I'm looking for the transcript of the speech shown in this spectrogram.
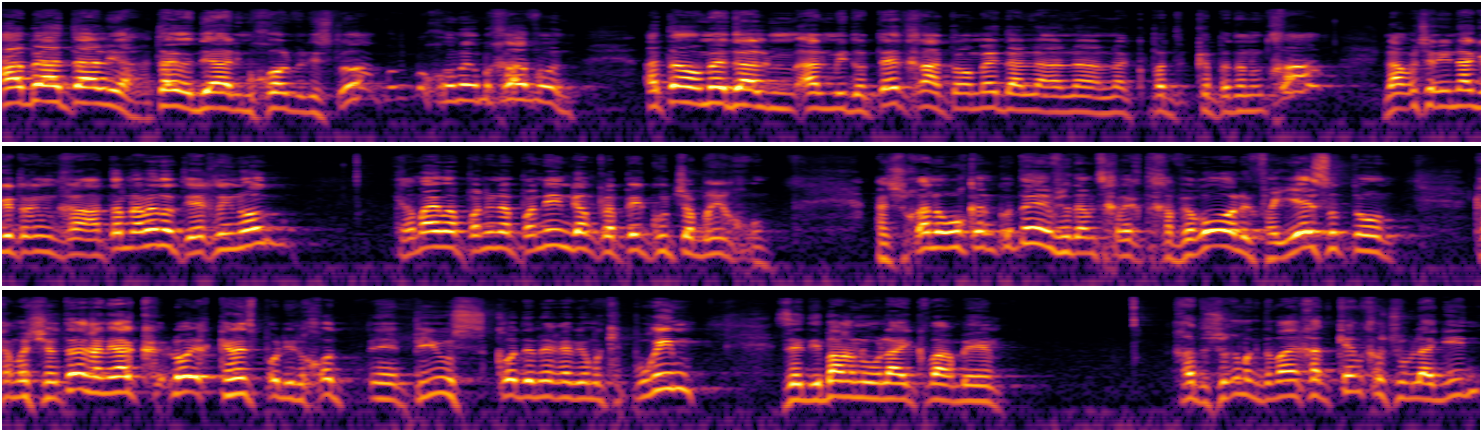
אה, בעתליה, אתה יודע למחול ולסלוח? הקדוש ברוך הוא אומר בכבוד. אתה עומד על, על מידותיך, אתה עומד על, על, על קפדנותך, למה שאני אנהג יותר ממך? אתה מלמד אותי איך לנהוג? כמה עם הפנים לפנים גם כלפי קודש הבריחו. אז שולחן ערוך כאן כותב שאדם צריך ללכת לחברו, לפייס אותו כמה שיותר. אני רק לא אכנס פה להלכות אה, פיוס קודם ערב יום הכיפורים. זה דיברנו אולי כבר באחד השיעורים, רק דבר אחד כן חשוב להגיד,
